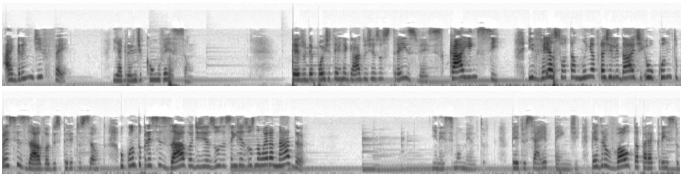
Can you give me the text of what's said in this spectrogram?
a grande fé e a grande conversão. Pedro, depois de ter negado Jesus três vezes, cai em si e vê a sua tamanha fragilidade e o quanto precisava do Espírito Santo, o quanto precisava de Jesus e sem Jesus não era nada. E nesse momento, Pedro se arrepende, Pedro volta para Cristo,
